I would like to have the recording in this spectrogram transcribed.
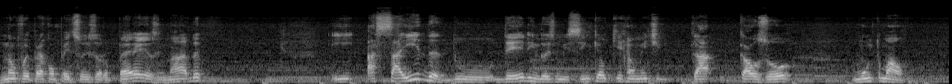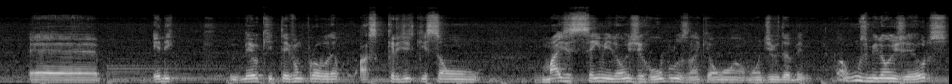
Não foi para competições europeias, em nada. E a saída do, dele em 2005 é o que realmente ca causou muito mal. É, ele meio que teve um problema, acredito que são mais de 100 milhões de rublos, né, que é uma, uma dívida bem, alguns milhões de euros,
